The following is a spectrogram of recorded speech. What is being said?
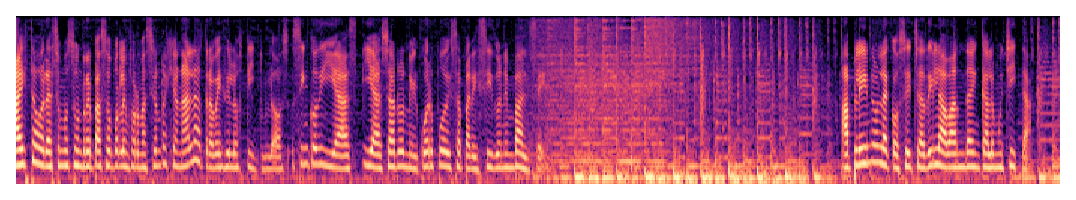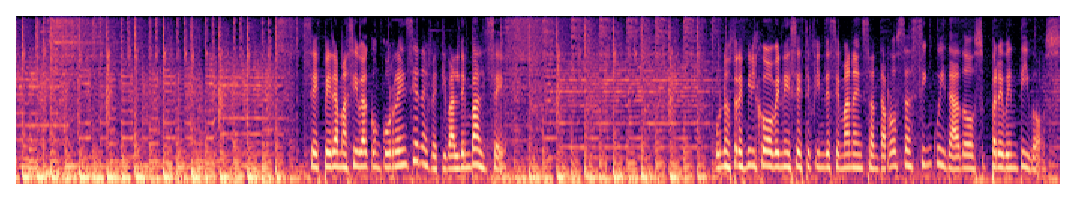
A esta hora hacemos un repaso por la información regional a través de los títulos. Cinco días y hallaron el cuerpo desaparecido en embalse. A pleno la cosecha de lavanda en Calamuchita. Se espera masiva concurrencia en el Festival de Embalse. Unos 3.000 jóvenes este fin de semana en Santa Rosa sin cuidados preventivos.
